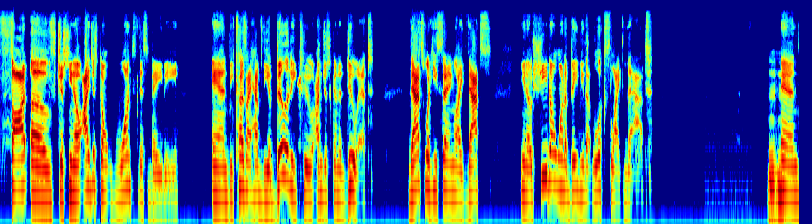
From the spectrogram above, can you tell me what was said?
thought of just you know, I just don't want this baby, and because I have the ability to, I'm just going to do it. That's what he's saying. Like that's you know she don't want a baby that looks like that Mhm. and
